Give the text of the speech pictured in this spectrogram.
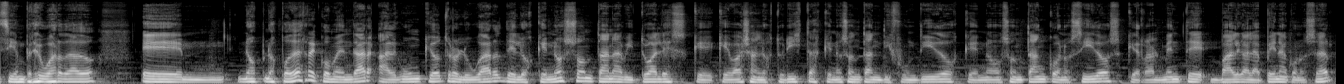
siempre guardado. Eh, ¿nos, podés recomendar algún que otro lugar de los que no son tan habituales que, vayan los turistas, que no son tan difundidos, que no son tan conocidos, que realmente valga la pena conocer?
